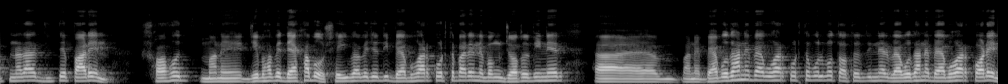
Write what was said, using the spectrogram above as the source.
আপনারা দিতে পারেন, সহজ মানে যেভাবে দেখাবো সেইভাবে যদি ব্যবহার করতে পারেন এবং যতদিনের মানে ব্যবধানে ব্যবহার করতে বলব, ততদিনের ব্যবধানে ব্যবহার করেন,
